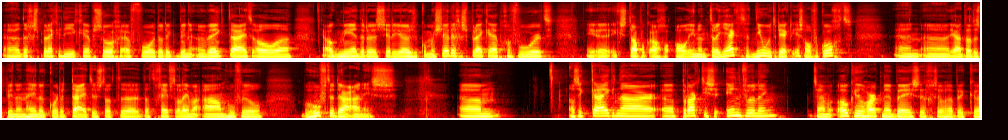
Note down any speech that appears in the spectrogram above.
Uh, de gesprekken die ik heb zorgen ervoor dat ik binnen een week tijd al uh, ja, ook meerdere serieuze commerciële gesprekken heb gevoerd. ik stap ook al, in een traject. Het nieuwe traject is al verkocht. En ja, dat is binnen een hele korte tijd. Dus dat, dat geeft alleen maar aan hoeveel behoefte daaraan is. Um, als ik kijk naar praktische invulling, zijn we ook heel hard mee bezig. Zo heb ik uh,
